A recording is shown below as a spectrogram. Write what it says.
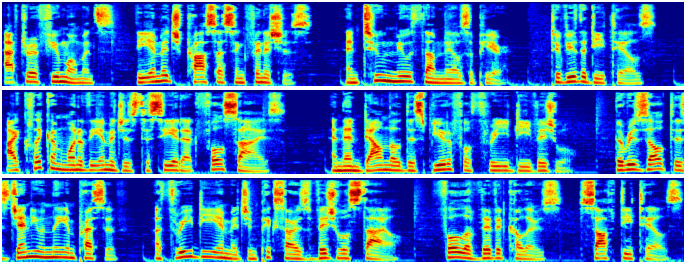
After a few moments, the image processing finishes, and two new thumbnails appear. To view the details, I click on one of the images to see it at full size, and then download this beautiful 3D visual. The result is genuinely impressive, a 3D image in Pixar's visual style, full of vivid colors, soft details,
